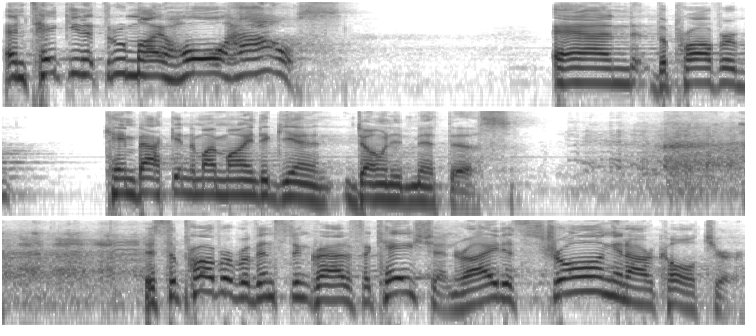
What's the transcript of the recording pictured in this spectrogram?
and taking it through my whole house. And the proverb came back into my mind again don't admit this. it's the proverb of instant gratification, right? It's strong in our culture.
